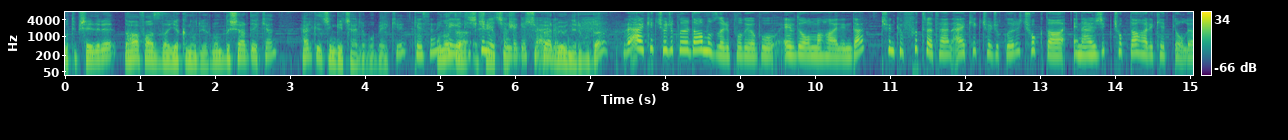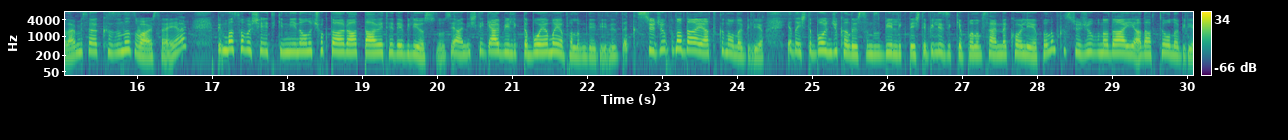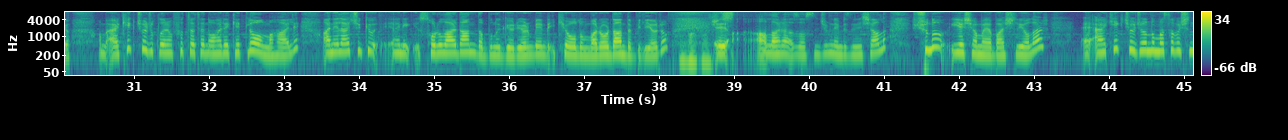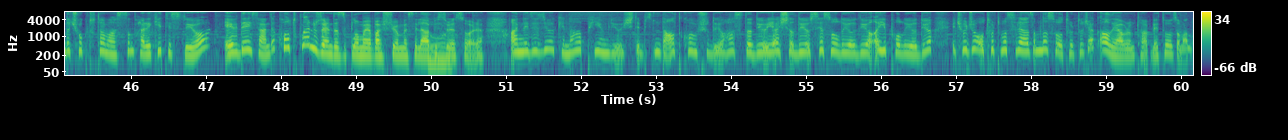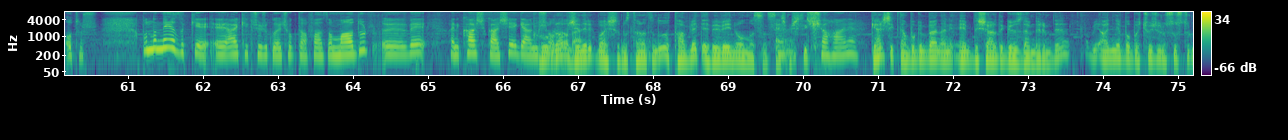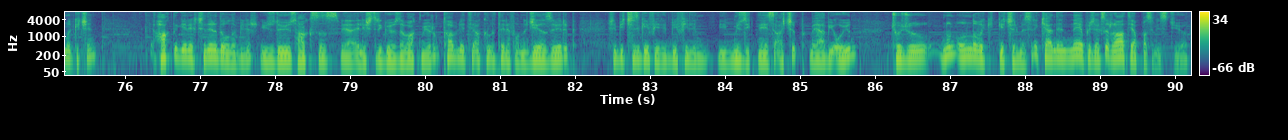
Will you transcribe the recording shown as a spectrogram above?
o tip şeylere daha fazla yakın oluyorum. Ama dışarıdayken herkes için geçerli bu belki. Kesinlikle Ona da yetişkin şey için de geçerli. Süper bir öneri bu da. Ve erkek çocukları daha muzdarip oluyor bu evde olma halinden. Çünkü fıtraten erkek çocukları çok daha enerjik, çok daha hareketli oluyorlar. Mesela kızınız varsa eğer bir masa başı etkinliğine onu çok daha rahat davet edebiliyorsunuz. Yani işte gel birlikte boyama yapalım dediğinizde kız çocuğu buna daha yatkın olabiliyor. Ya da işte boncuk alırsınız birlikte işte bilezik yapalım, seninle kolye yapalım. Kız çocuğu buna daha iyi adapte olabiliyor. Ama erkek çocukların fıtraten o hareketli olma hali anneler çünkü hani sorulardan da bunu görüyorum. Benim de iki oğlum var oradan da biliyorum. Allah bağışlasın. Allah razı olsun cümlemizin inşallah. Şunu yaşamaya başlıyorlar. E, erkek çocuğunu masa başında çok tutamazsın. Hareket istiyor. Evdeysen de koltukların üzerinde zıplamaya başlıyor mesela bir Doğru. süre sonra. Anne de diyor ki ne yapayım diyor. İşte bizim de alt komşu diyor. Hasta diyor. Yaşlı diyor. Ses oluyor diyor. Ayıp oluyor diyor. E, çocuğu oturtması lazım. Nasıl oturtacak? Al yavrum tableti o zaman otur. Bunun ne yazık ki e, erkek çocukları çok daha fazla mağdur e, ve hani karşı karşıya gelmiş Program oluyorlar. jenerik başlığımız tanıtımda da tablet ebeveyn olmasını Evet, seçmiştik. şahane. Gerçekten bugün ben hani hem dışarıda gözlemlerimde bir anne baba çocuğunu susturmak için haklı gerekçeleri de olabilir. Yüzde yüz haksız veya eleştiri gözle bakmıyorum. Tableti, akıllı telefonu, cihazı verip işte bir çizgi film, bir film, bir müzik neyse açıp veya bir oyun çocuğunun onunla vakit geçirmesini, kendini ne yapacaksa rahat yapmasını istiyor.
